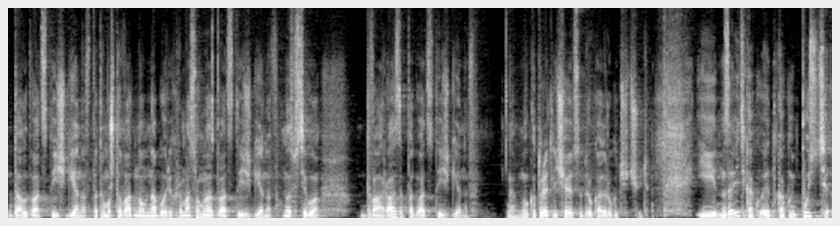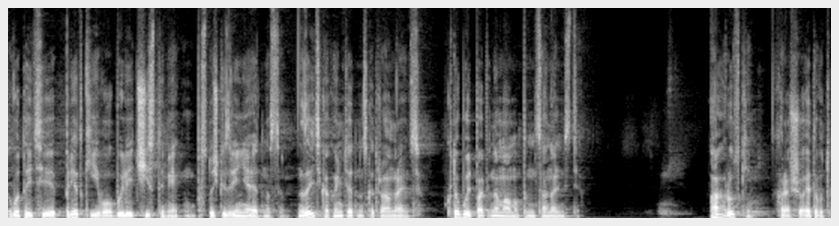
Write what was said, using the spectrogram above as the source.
дал 20 тысяч генов, потому что в одном наборе хромосом у нас 20 тысяч генов. У нас всего два раза по 20 тысяч генов да, ну, которые отличаются друг от друга чуть-чуть. И назовите, какой, какой, пусть вот эти предки его были чистыми с точки зрения этноса. Назовите какой-нибудь этнос, который вам нравится. Кто будет папина мама по национальности? А, русский? Хорошо. Это вот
